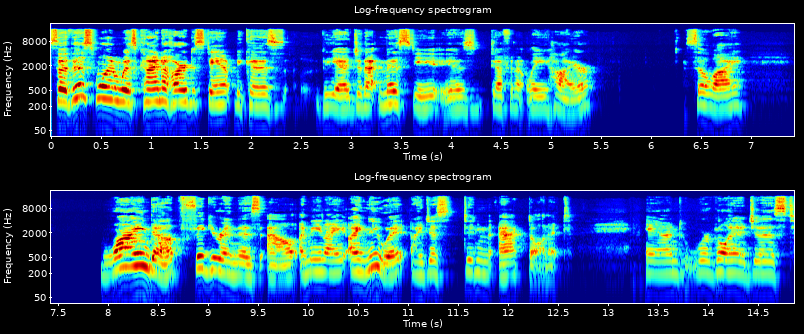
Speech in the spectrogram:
So this one was kind of hard to stamp because the edge of that MISTI is definitely higher. So I wind up figuring this out. I mean, I, I knew it, I just didn't act on it. And we're going to just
